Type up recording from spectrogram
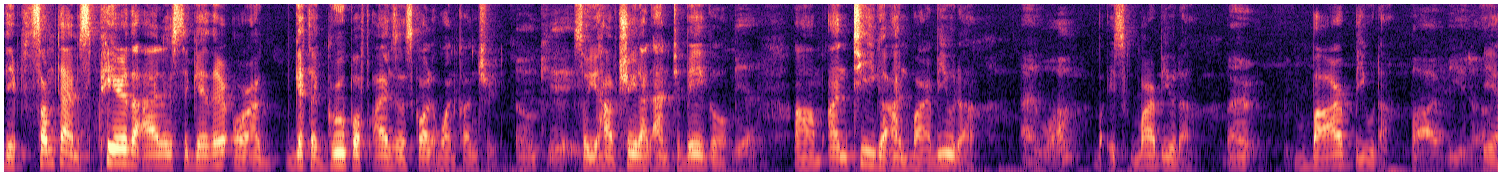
they sometimes pair the islands together or a, get a group of islands and call it one country. Okay. So you have Trinidad and Tobago, yeah. um, Antigua and Barbuda, And what? but it's Barbuda, Bar- Barbuda. Barbuda. Yeah,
